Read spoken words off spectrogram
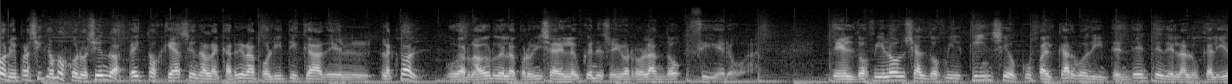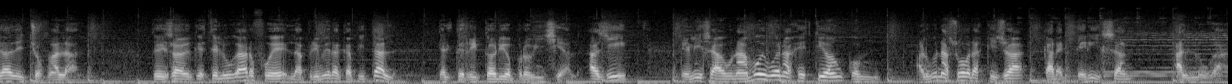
Bueno, y prosigamos conociendo aspectos que hacen a la carrera política del actual gobernador de la provincia de Neuquén, el señor Rolando Figueroa. Del 2011 al 2015 ocupa el cargo de intendente de la localidad de Chosmalal. Ustedes saben que este lugar fue la primera capital del territorio provincial. Allí realiza una muy buena gestión con algunas obras que ya caracterizan al lugar.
